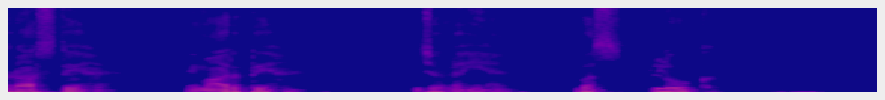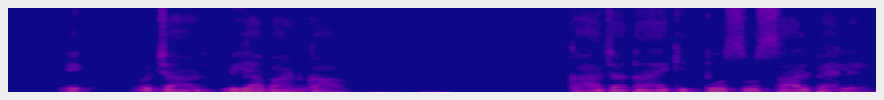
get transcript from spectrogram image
रास्ते हैं, इमारतें हैं, जो नहीं हैं, बस लोग। एक उजाड़ बियाबान गाँव। कहा जाता है कि 200 साल पहले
